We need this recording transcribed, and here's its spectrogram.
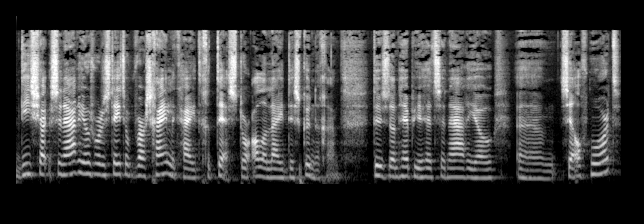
die scenario's worden steeds op waarschijnlijkheid getest door allerlei deskundigen. Dus dan heb je het scenario uh, zelfmoord.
